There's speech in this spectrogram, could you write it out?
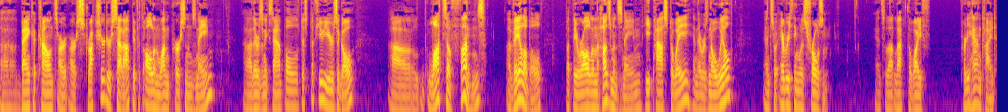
uh, bank accounts are, are structured or set up if it's all in one person's name. Uh, there was an example just a few years ago. Uh, lots of funds available, but they were all in the husband's name. He passed away, and there was no will, and so everything was frozen. And so that left the wife pretty hand tied.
